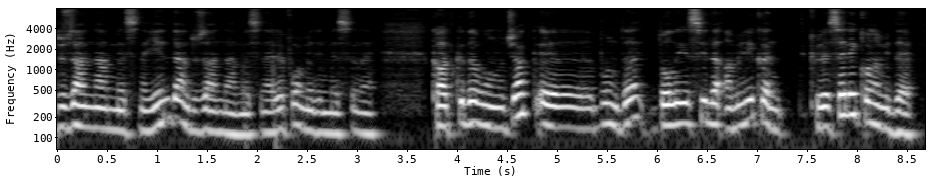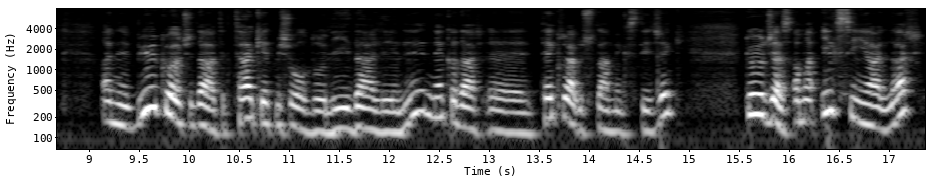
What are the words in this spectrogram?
düzenlenmesine, yeniden düzenlenmesine, reform edilmesine katkıda bulunacak. E, bunu da dolayısıyla Amerika küresel ekonomide hani büyük ölçüde artık terk etmiş olduğu liderliğini ne kadar e, tekrar üstlenmek isteyecek göreceğiz. Ama ilk sinyaller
